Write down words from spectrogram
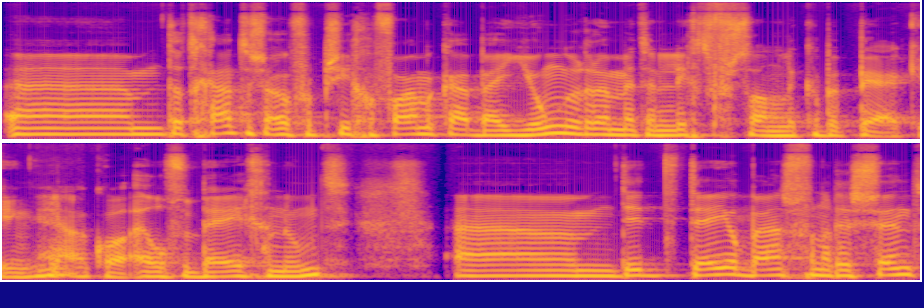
Um, dat gaat dus over psychofarmaca bij jongeren met een licht verstandelijke beperking. Ja. Ook wel LVB genoemd. Um, dit deed op basis van een recent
